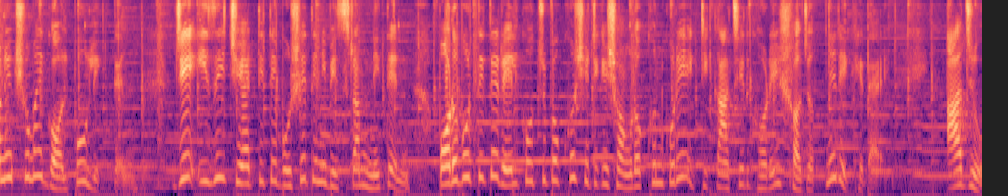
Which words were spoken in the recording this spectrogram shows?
অনেক সময় গল্পও লিখতেন। যে ইজি চেয়ারটিতে বসে তিনি বিশ্রাম নিতেন, পরবর্তীতে রেল কর্তৃপক্ষ সেটিকে সংরক্ষণ করে একটি কাঁচের ঘরে সযত্নে রেখে দেয়। আজও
